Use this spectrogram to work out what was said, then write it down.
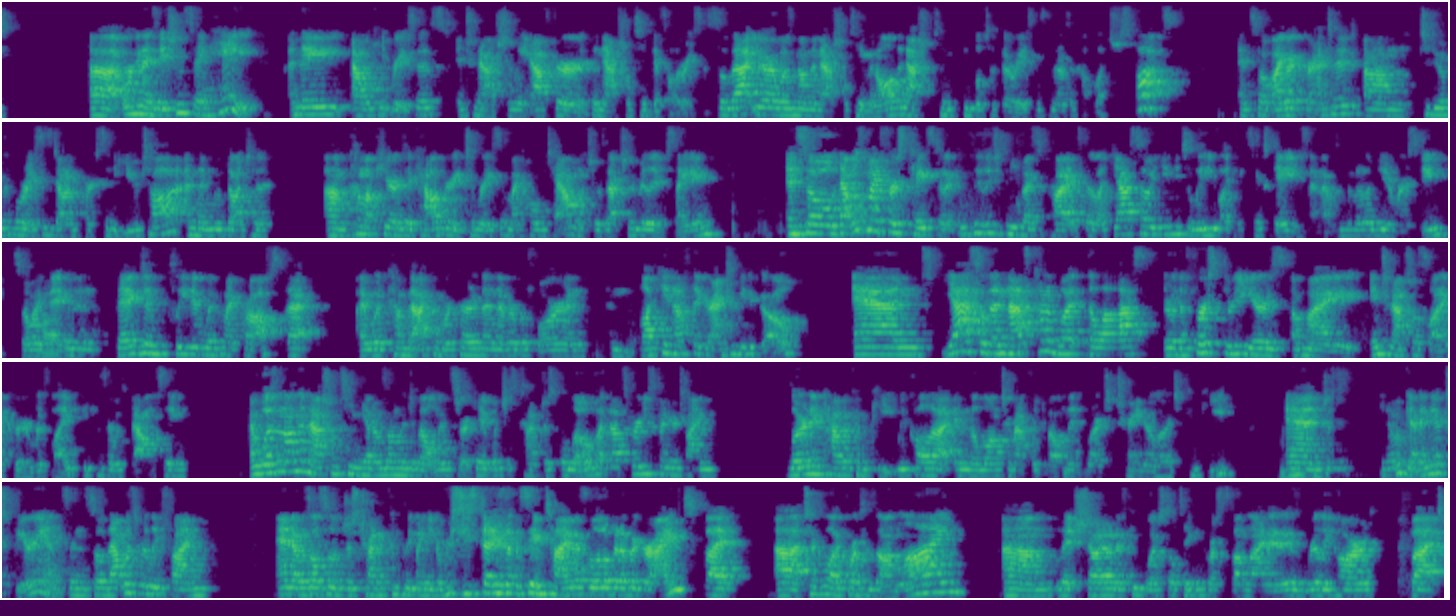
uh, organization saying, hey, and they allocate races internationally after the national team gets all the races. So that year I wasn't on the national team, and all the national team people took their races, and there was a couple extra spots. And so I got granted um, to do a couple races down in Park City, Utah, and then moved on to um, come up here to Calgary to race in my hometown, which was actually really exciting. And so that was my first taste of it. Completely took me by surprise. They're like, "Yeah, so you need to leave like in six days," and I was in the middle of university. So I Wow. begged and begged and pleaded with my profs that I would come back and work harder than ever before. And, and lucky enough, they granted me to go. And yeah, so then that's kind of what the last or the first three years of my international sliding career was like because I was balancing. I wasn't on the national team yet. I was on the development circuit, which is kind of just below, but that's where you spend your time learning how to compete. We call that in the long-term athlete development, learn to train or learn to compete, mm-hmm. and just you know getting experience. And so that was really fun. And I was also just trying to complete my university studies at the same time as a little bit of a grind, but uh, took a lot of courses online. Um, which shout out if people are still taking courses online. It is really hard, but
